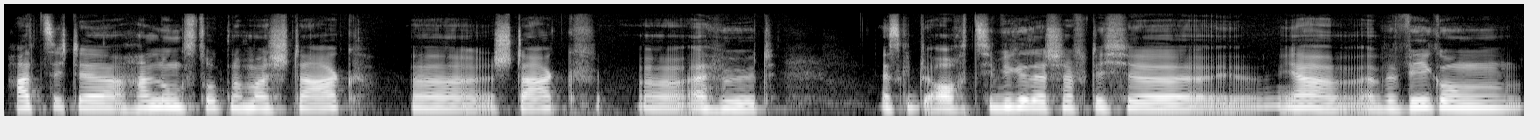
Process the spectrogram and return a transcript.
hat sich der Handlungsdruck nochmal stark äh, stark äh, erhöht. Es gibt auch zivilgesellschaftliche äh, ja, Bewegungen,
